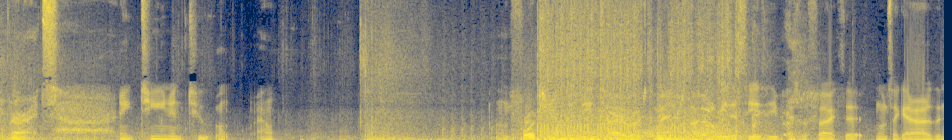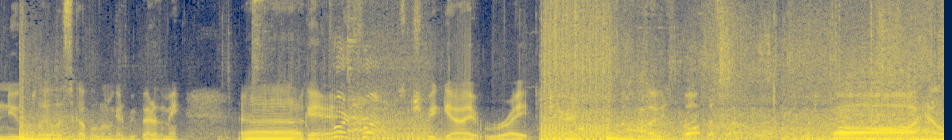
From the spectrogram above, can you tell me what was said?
Alright. 18 and 2. Oh, ow. Unfortunately, the entire Road to Commander is not going to be this easy because of the fact that once I get out of the new playlist, a couple of them are going to be better than me. Uh, okay. So there should be a guy right there. Oh, he's bot, that's why. Oh, hell.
